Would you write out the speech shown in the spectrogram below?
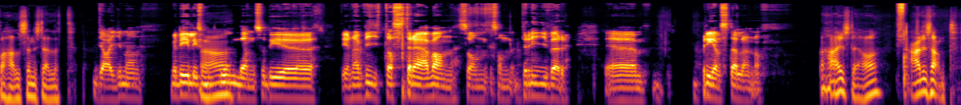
på halsen istället. Jajamän. Men det är liksom ja. grunden, så det är, det är den här vita strävan som, som driver eh, brevställaren. Då. Ja, just det. Ja. ja, det är sant.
